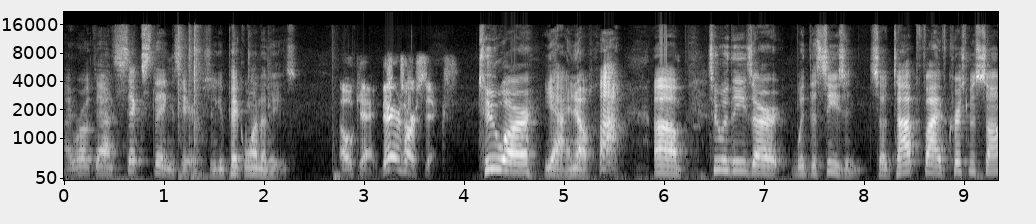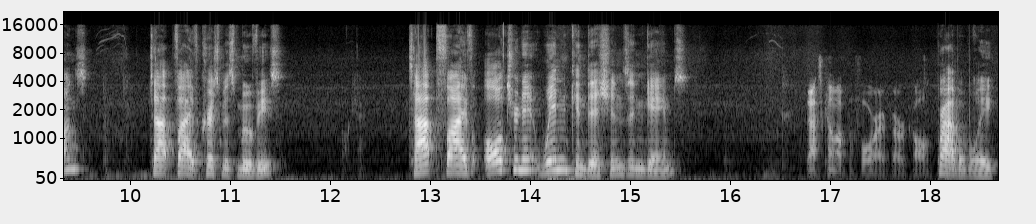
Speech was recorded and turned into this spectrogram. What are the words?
I wrote down six things here, so you can pick one of these. Okay, there's our six. Two are, yeah, I know. Ha! Um, two of these are with the season. So top five Christmas songs, top five Christmas movies, top five alternate win conditions in games, That's come up before, if I recall. probably.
